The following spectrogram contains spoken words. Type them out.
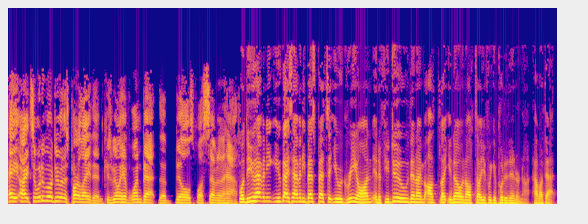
Hey, all right. So what do we want to do with this parlay then? Because we only have one bet: the Bills plus seven and a half. Well, do you have any? You guys have any best bets that you agree on? And if you do, then I'm, I'll let you know, and I'll tell you if we can put it in or not. How about that?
